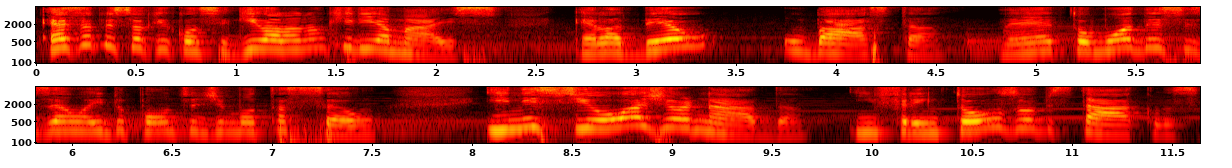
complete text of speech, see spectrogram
Essa pessoa que conseguiu, ela não queria mais. Ela deu o basta, né? Tomou a decisão aí do ponto de mutação, iniciou a jornada, enfrentou os obstáculos,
